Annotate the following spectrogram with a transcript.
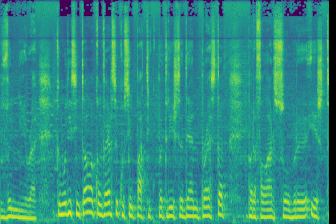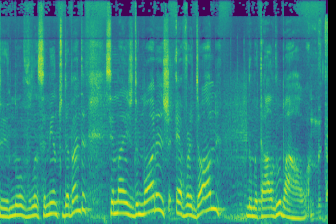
Venera. Como eu disse então, a conversa com o simpático baterista Dan Prestup para falar sobre este novo lançamento da banda sem mais demoras, Everdawn no Metal Global. Metal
